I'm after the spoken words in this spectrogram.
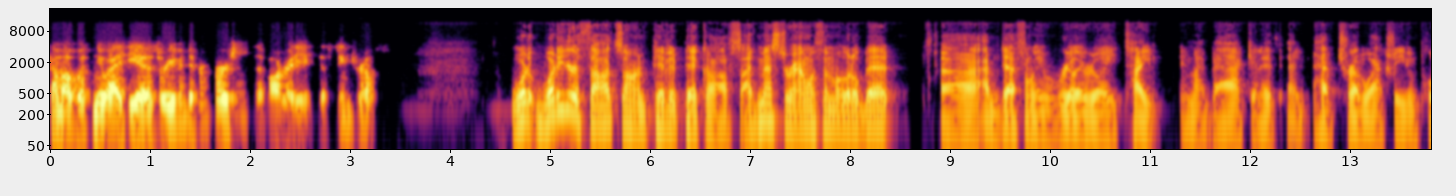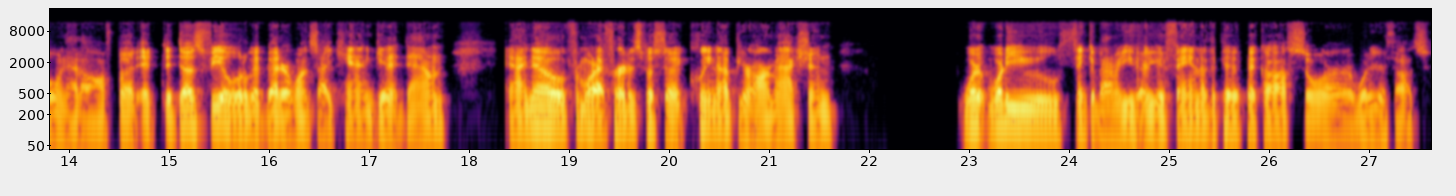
come up with new ideas or even different versions of already existing drills. What What are your thoughts on pivot pickoffs? I've messed around with them a little bit. Uh, I'm definitely really really tight in my back, and it, I have trouble actually even pulling that off. But it it does feel a little bit better once I can get it down. And I know from what I've heard, it's supposed to clean up your arm action. What What do you think about them? Are you Are you a fan of the pivot pickoffs, or what are your thoughts?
